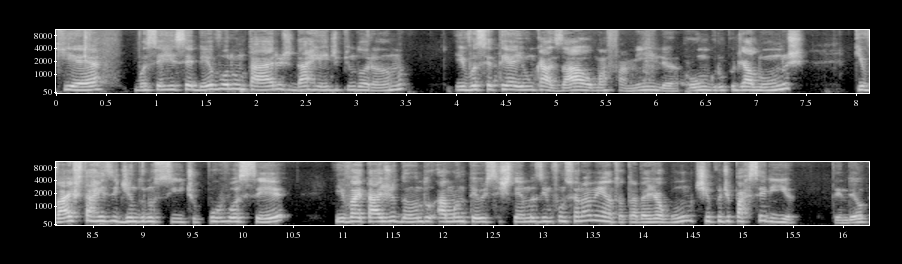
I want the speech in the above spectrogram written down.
que é você receber voluntários da rede Pindorama e você ter aí um casal, uma família ou um grupo de alunos que vai estar residindo no sítio por você e vai estar ajudando a manter os sistemas em funcionamento através de algum tipo de parceria, entendeu?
